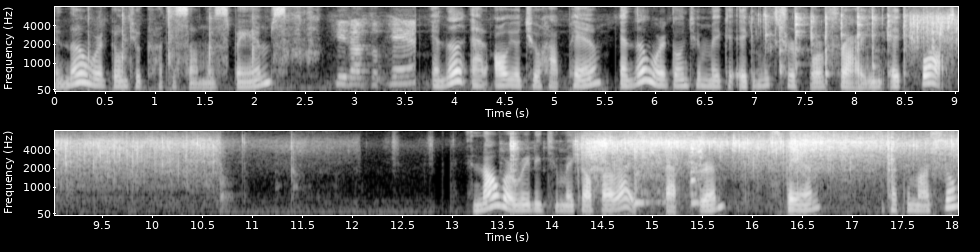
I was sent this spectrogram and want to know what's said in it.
And then we're going to cut some spams. Heat up the pan. And then add oil to hot pan. And then we're going to make an egg mixture for frying egg floss. Now we're ready to make our fried rice. Add shrimp, spam, shiitake mushroom,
